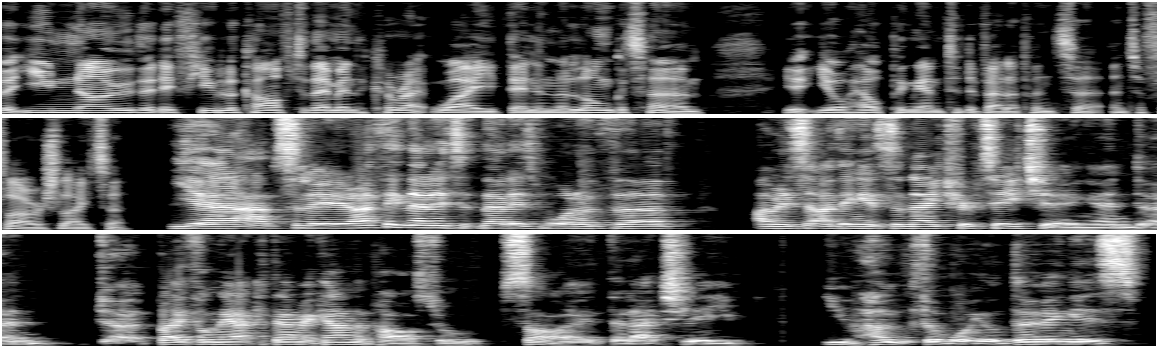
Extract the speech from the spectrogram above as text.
but you know that if you look after them in the correct way, then in the longer term, you're helping them to develop and to and to flourish later. Yeah, absolutely. I think that is that is one of the. I mean, I think it's the nature of teaching, and and uh, both on the academic and the pastoral side, that actually you hope that what you're doing is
